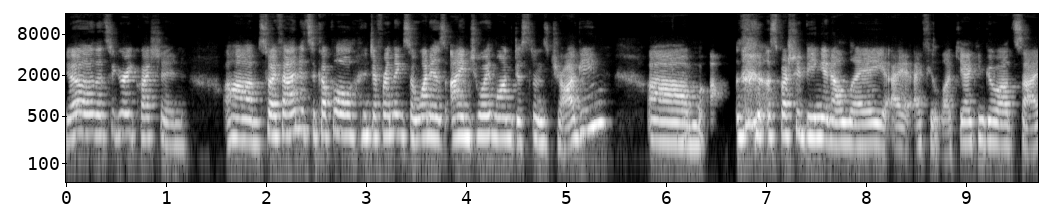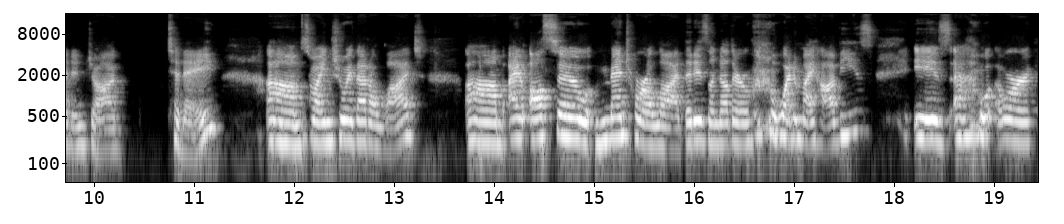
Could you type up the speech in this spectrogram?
No, that's a great question. Um, so I found it's a couple different things. So one is I enjoy long distance jogging. Um, oh. especially being in LA, I, I, feel lucky I can go outside and jog today. Um, mm-hmm. so I enjoy that a lot. Um, I also mentor a lot. That is another one of my hobbies. Is uh, or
